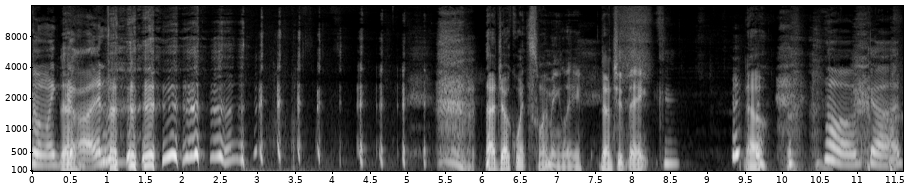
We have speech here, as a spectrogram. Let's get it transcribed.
Oh my god. That joke went swimmingly, don't you think? No. oh god.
